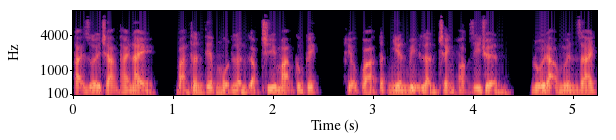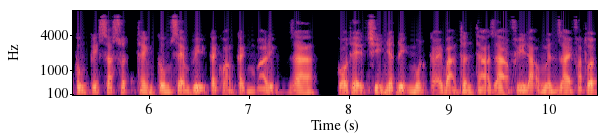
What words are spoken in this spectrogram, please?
Tại dưới trạng thái này, bản thân tiếp một lần gặp trí mạng công kích, hiệu quả tất nhiên bị lẩn tránh hoặc di chuyển. Đối đạo nguyên giai công kích sát xuất thành công xem vị cách khoảng cách mà định ra, có thể chỉ nhất định một cái bản thân thả ra phi đạo nguyên giai pháp thuật,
